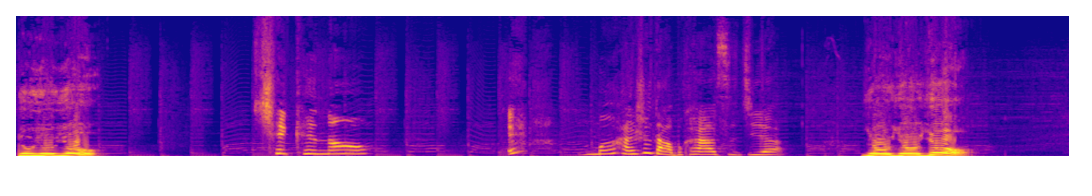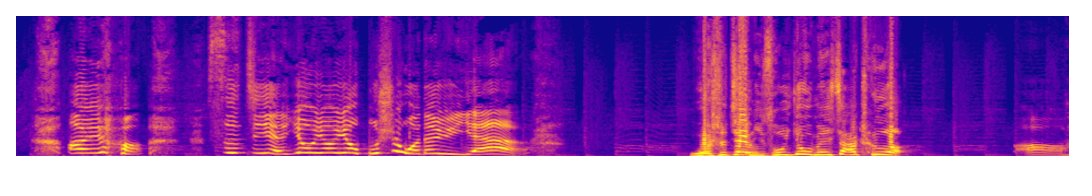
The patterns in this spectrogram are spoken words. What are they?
哟哟哟，Chicken now？哎，门还是打不开啊，司机。哟哟哟！哎呀，司机，哟哟哟，不是我的语言。我是叫你从右门下车。哦。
